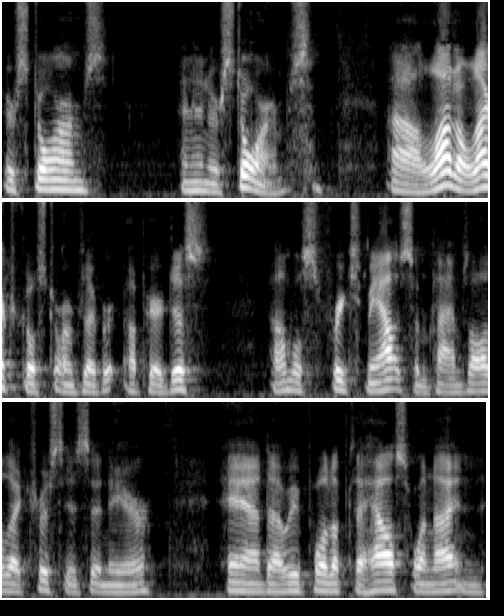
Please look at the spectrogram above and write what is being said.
There's storms, and then there's storms. Uh, a lot of electrical storms up, up here. Just almost freaks me out sometimes. All electricity is in the air. And uh, we pulled up to the house one night and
